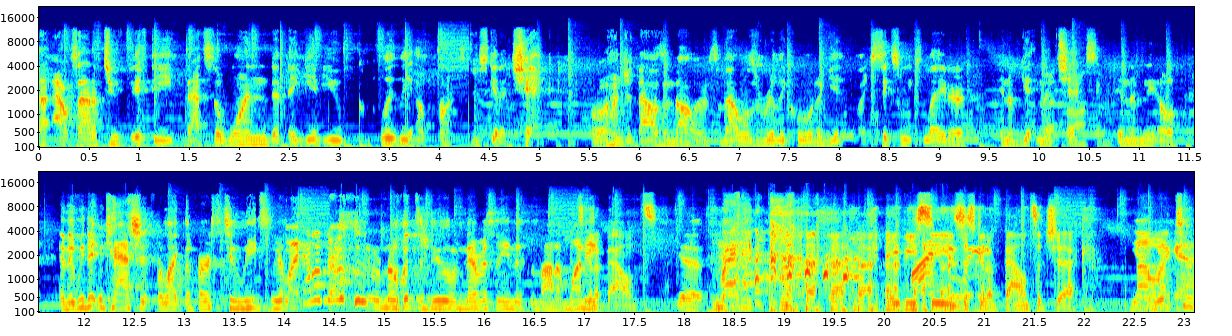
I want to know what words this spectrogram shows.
uh, outside of 250, that's the one that they give you completely upfront. You just get a check for a hundred thousand dollars. So that was really cool to get. Like six weeks later, end up getting That's a check awesome. in the mail, and then we didn't cash it for like the first two weeks. We were like, I don't know, we don't know what to do. I've never seen this amount of money. It's gonna bounce. Yeah, right. ABC is just gonna bounce a check. Yeah, Oh we're two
